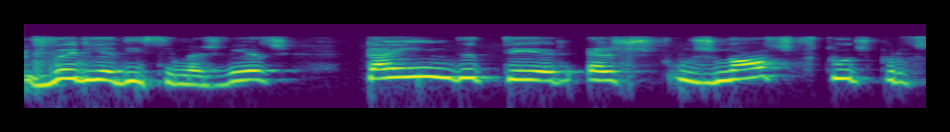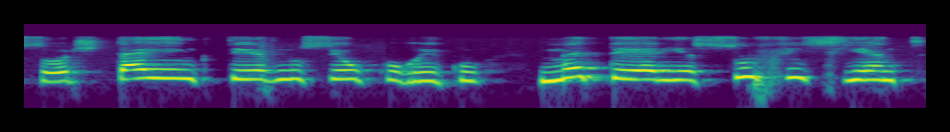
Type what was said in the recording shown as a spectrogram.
variadíssimas vezes, têm de ter, as, os nossos futuros professores têm que ter no seu currículo matéria suficiente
